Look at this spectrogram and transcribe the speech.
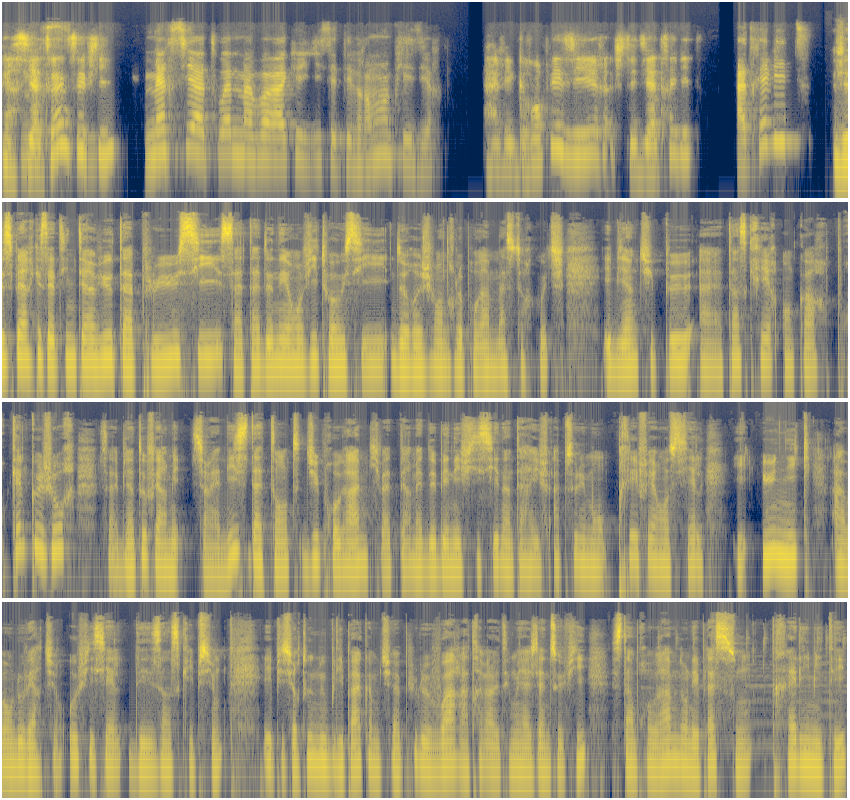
Merci, Merci à toi, Anne-Sophie. Merci à toi de m'avoir accueilli. C'était vraiment un plaisir. Avec grand plaisir. Je te dis à très vite. À très vite. J'espère que cette interview t'a plu. Si ça t'a donné envie toi aussi de rejoindre le programme Master Coach, eh bien tu peux euh, t'inscrire encore quelques jours. Ça va bientôt fermer sur la liste d'attente du programme qui va te permettre de bénéficier d'un tarif absolument préférentiel et unique avant l'ouverture officielle des inscriptions. Et puis surtout, n'oublie pas, comme tu as pu le voir à travers le témoignage d'Anne-Sophie, c'est un programme dont les places sont très limitées.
